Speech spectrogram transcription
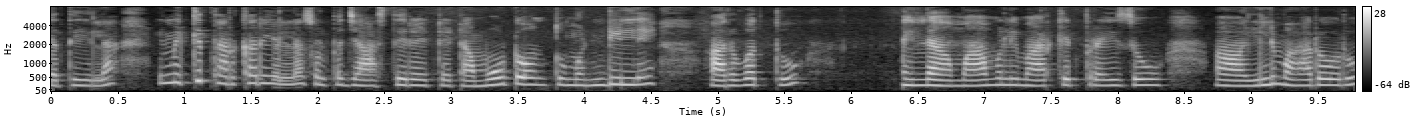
ಗತಿ ಇಲ್ಲ. ಇನ್ನು ಮಿಕ್ಕಿದ ತರಕಾರಿ ಎಲ್ಲ ಸ್ವಲ್ಪ ಜಾಸ್ತಿ ರೇಟೆ ಟಮೋಟೊ ಅಂತೂ ಮಂಡಿಲ್ಲೇ ಅರವತ್ತು ಇನ್ನು ಮಾಮೂಲಿ ಮಾರ್ಕೆಟ್ ಪ್ರೈಸು ಇಲ್ಲಿ ಮಾರೋರು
